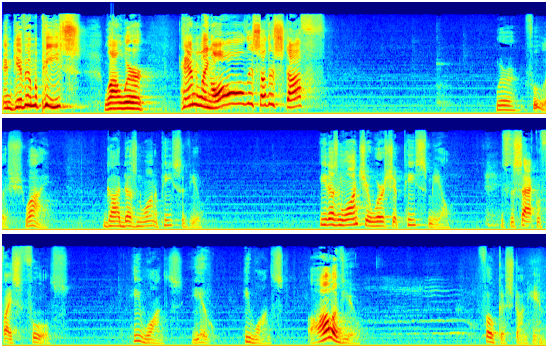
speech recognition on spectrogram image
and give Him a piece while we're handling all this other stuff, we're foolish. Why? God doesn't want a piece of you. He doesn't want your worship piecemeal. It's the sacrifice of fools. He wants you. He wants all of you, focused on Him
